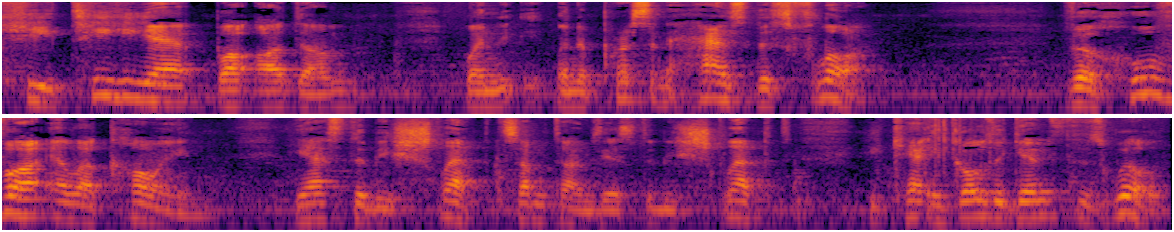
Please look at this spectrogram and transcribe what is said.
ki tihye ba'adam, when, when a person has this flaw, the huva elakoin, he has to be schlepped. Sometimes he has to be schlepped. He can't. He goes against his will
